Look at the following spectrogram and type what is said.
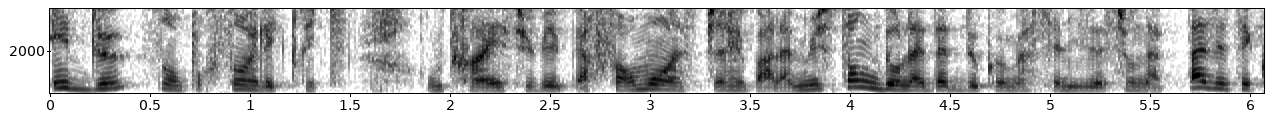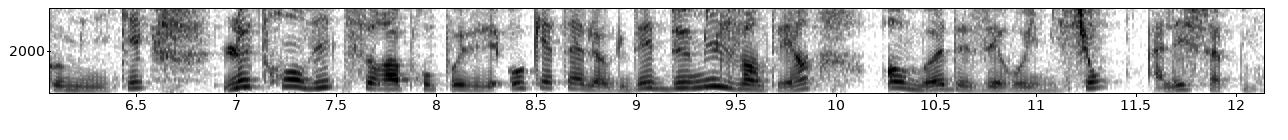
et 2 100% électriques. Outre un SUV performant inspiré par la Mustang dont la date de commercialisation n'a pas été communiquée, le Transit sera proposé au catalogue dès 2021 en mode zéro émission à l'échappement.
